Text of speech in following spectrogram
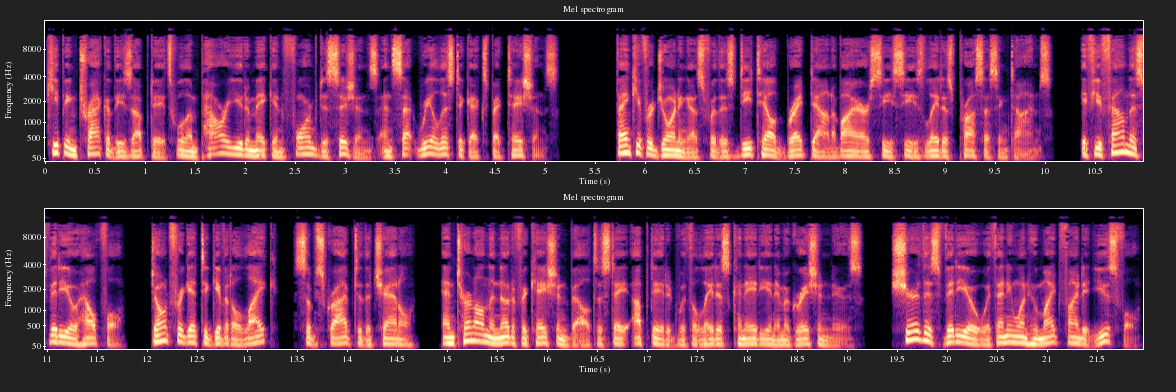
Keeping track of these updates will empower you to make informed decisions and set realistic expectations. Thank you for joining us for this detailed breakdown of IRCC's latest processing times. If you found this video helpful, don't forget to give it a like, subscribe to the channel, and turn on the notification bell to stay updated with the latest Canadian immigration news. Share this video with anyone who might find it useful,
